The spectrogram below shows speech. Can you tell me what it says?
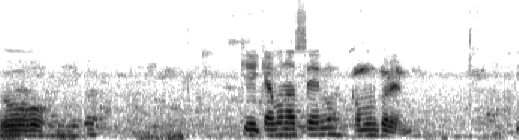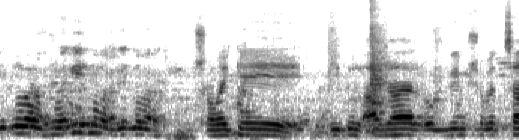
তো, কে কেমন আছেন? কমন করেন। সবাইকে ঈদ মুবারক ঈদ মুবারক সবাইকে ঈদ উল আজহার, অগ্রিম শুভেচ্ছা,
